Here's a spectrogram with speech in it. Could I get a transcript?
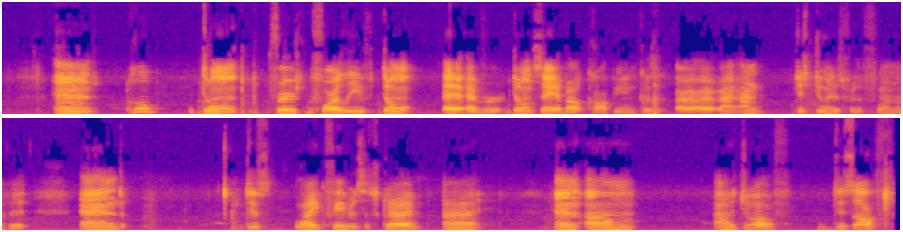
And hope don't first before I leave. Don't ever don't say about copying because I I- I'm just doing this for the fun of it. And just like, favorite, subscribe. Alright, and um, I'll hit you off. Deuce off.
